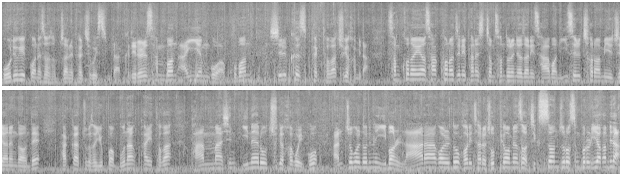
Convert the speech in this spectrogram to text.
5, 6위권에서 접전을 펼치고 있습니다. 그 뒤를 3번 IM고와 9번 실크 스펙터가 추격합니다. 3코너에 이어 4코너 진입하는 시점 선두는 여전히 4번 이슬처럼이 유지하는 가운데 바깥쪽에서 6번 문학 파이터가 반마신 이내로 추격하고 있고 안쪽을 노리는 2번 라라걸도 거리차를 좁혀오면서 직선주로 승부를 이어갑니다.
